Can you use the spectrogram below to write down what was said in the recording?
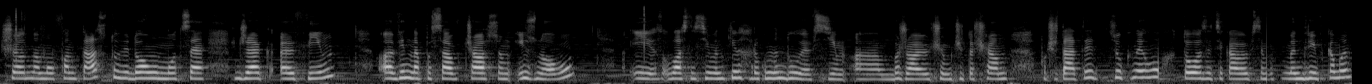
ще одному фантасту відомому. Це Джек е, Фін. Е, Він написав часом і знову. І власне Стівен Кінг рекомендує всім е, бажаючим читачам почитати цю книгу. Хто зацікавився мандрівками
